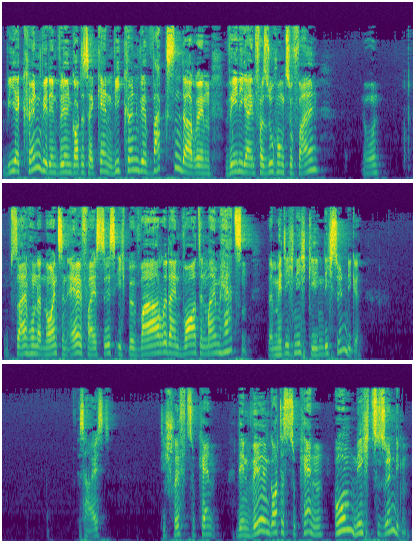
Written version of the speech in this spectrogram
Wie können wir den Willen Gottes erkennen? Wie können wir wachsen darin, weniger in Versuchung zu fallen? Nun, Psalm 119, 11 heißt es, ich bewahre dein Wort in meinem Herzen, damit ich nicht gegen dich sündige. Es heißt, die Schrift zu kennen, den Willen Gottes zu kennen, um nicht zu sündigen.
